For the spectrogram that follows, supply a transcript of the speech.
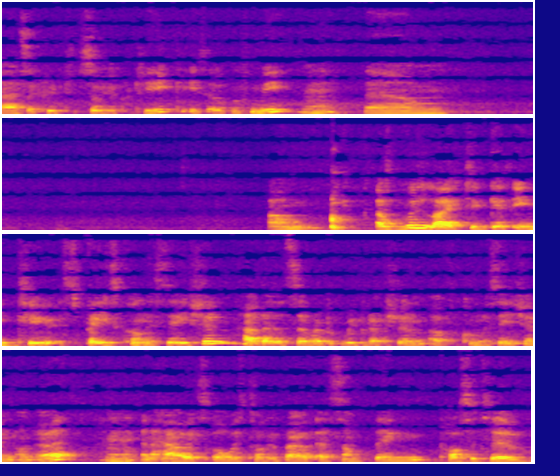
as a crit- social critique is open for me. Mm. Um, um, I would like to get into space colonization, how that is a rep- reproduction of colonization on Earth Mm. and how it's always talked about as something positive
